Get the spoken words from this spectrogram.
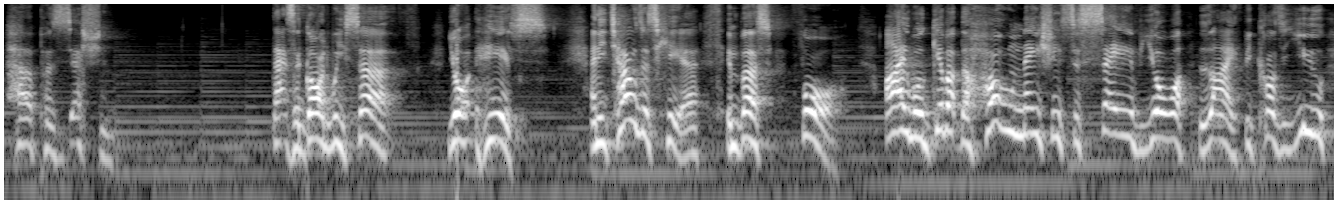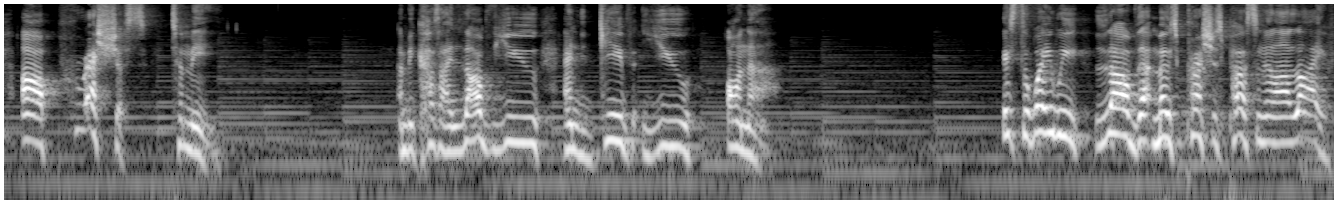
her possession. That's the God we serve. You're His. And He tells us here in verse 4 I will give up the whole nations to save your life because you are precious to me. And because I love you and give you honor. It's the way we love that most precious person in our life.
